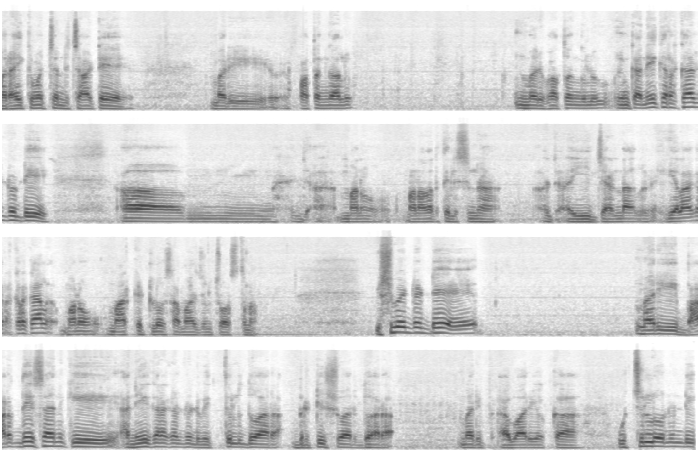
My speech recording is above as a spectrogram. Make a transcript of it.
మరి ఐకమత్యాన్ని చాటే మరి పతంగాలు మరి పతంగులు ఇంకా అనేక రకాలటువంటి మనం మనందరు తెలిసిన ఈ జెండాలు ఇలాగ రకరకాల మనం మార్కెట్లో సమాజం చూస్తున్నాం. విషయం ఏంటంటే మరి భారతదేశానికి అనేక రకాలైనటువంటి వ్యక్తుల ద్వారా బ్రిటిష్ వారి ద్వారా మరి వారి యొక్క ఉచ్చుల్లో నుండి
